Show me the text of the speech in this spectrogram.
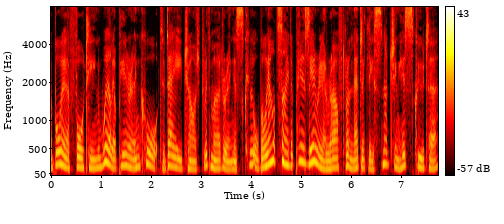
A boy of 14 will appear in court today charged with murdering a schoolboy outside a pizzeria after allegedly snatching his scooter.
